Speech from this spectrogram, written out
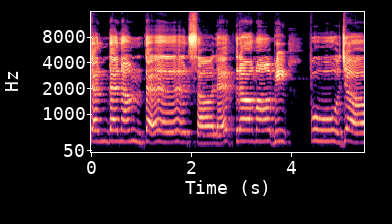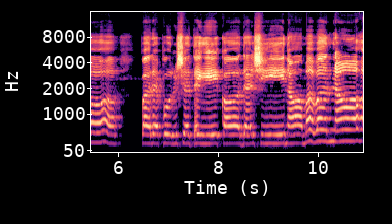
चन्दनं तत्सालग्रामाभिपूजा परपुरुषत एकादशी नाम वर्णाः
